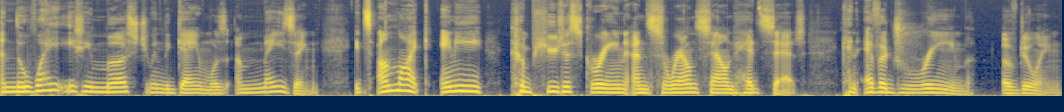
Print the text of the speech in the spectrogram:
And the way it immersed you in the game was amazing. It's unlike any computer screen and surround sound headset can ever dream of doing.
